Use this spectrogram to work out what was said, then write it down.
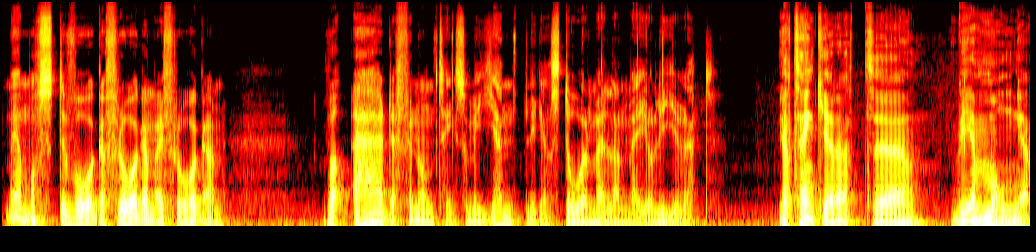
Men jag måste våga fråga mig frågan. Vad är det för någonting som egentligen står mellan mig och livet? Jag tänker att eh, vi är många,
